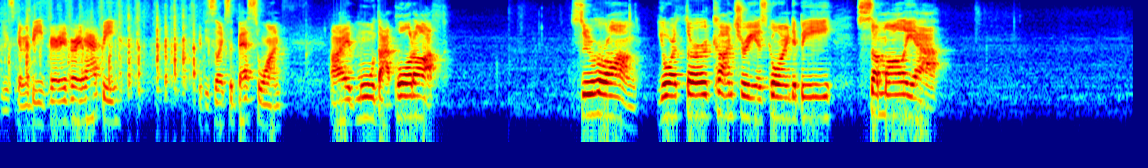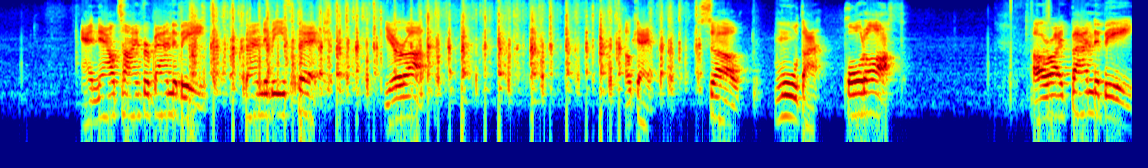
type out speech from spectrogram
he's gonna be very, very happy if he selects the best one. Alright, Muda, pull it off. Soohorang, your third country is going to be Somalia. And now time for Bandabi. Bandabi's pick. You're up. Okay, so, Muda, pull it off. Alright, Bandabi,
